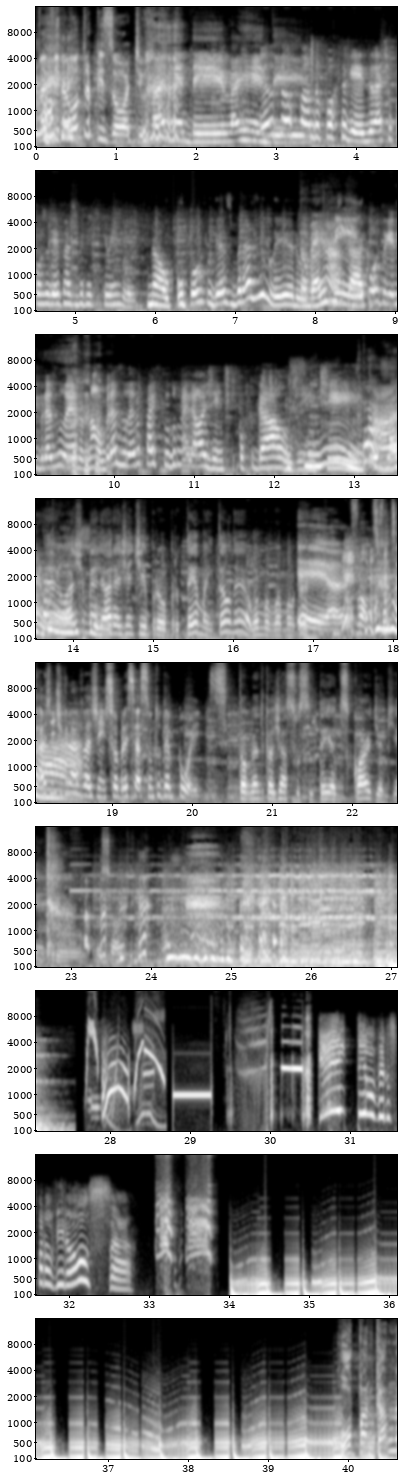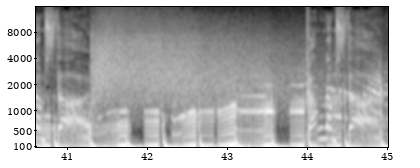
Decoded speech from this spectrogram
Vai virar outro episódio. Vai render, vai render. Eu sou fã do português. Eu acho o português mais bonito que o inglês. Não, o português brasileiro. Também Sim, o português brasileiro. Não, o brasileiro faz tudo melhor, gente, que Portugal, Sim, gente. Claro. Exatamente. Eu acho melhor a gente ir pro, pro tema, então, né? Vamos, vamos. É, vamos. A gente ah. grava, gente, sobre esse assunto depois. Tô vendo que eu já suscitei a discórdia aqui entre o pessoal aqui. criança. Opern Gangnam Style. Gangnam Style.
